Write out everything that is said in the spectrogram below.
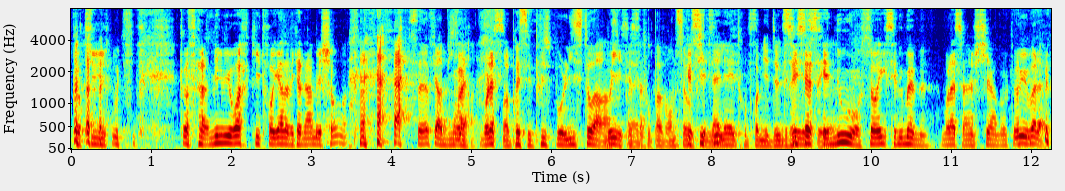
quand tu quand as 1000 miroirs qui te regardent avec un air méchant, ça va faire bizarre. Bon, après, c'est plus pour l'histoire. Hein, oui, c'est ça. Faut pas prendre ça au de la lettre au premier degré. Si ça serait nous, on saurait que c'est nous-mêmes. Voilà, c'est un chien. Donc... Oui, voilà.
